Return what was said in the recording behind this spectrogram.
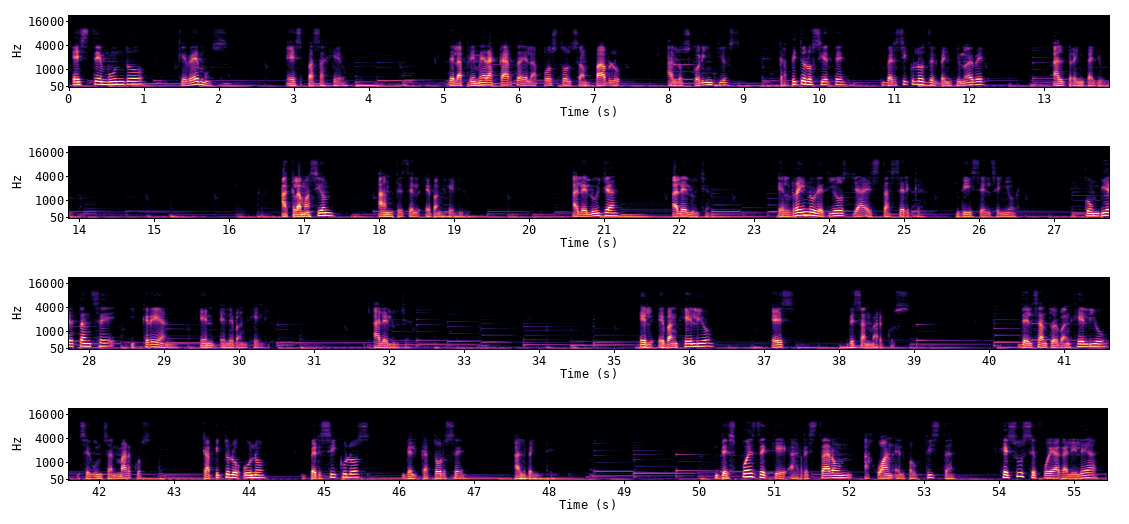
Este mundo que vemos es pasajero. De la primera carta del apóstol San Pablo a los Corintios, capítulo 7, versículos del 29 al 31. Aclamación antes del Evangelio. Aleluya, aleluya. El reino de Dios ya está cerca, dice el Señor. Conviértanse y crean en el Evangelio. Aleluya. El Evangelio es de San Marcos. Del Santo Evangelio según San Marcos, capítulo 1, versículos del 14 al 20. Después de que arrestaron a Juan el Bautista, Jesús se fue a Galilea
